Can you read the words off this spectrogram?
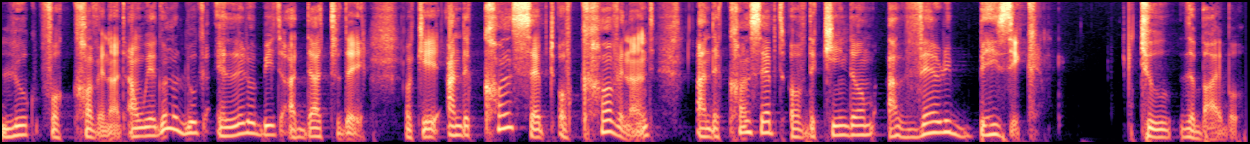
look for covenant. And we're going to look a little bit at that today. Okay. And the concept of covenant and the concept of the kingdom are very basic to the Bible.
